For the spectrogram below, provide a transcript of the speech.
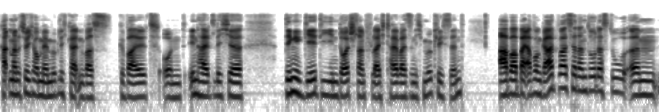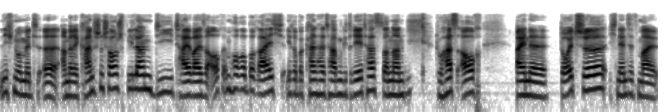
hat man natürlich auch mehr Möglichkeiten, was Gewalt und inhaltliche Dinge geht, die in Deutschland vielleicht teilweise nicht möglich sind. Aber bei Avantgarde war es ja dann so, dass du ähm, nicht nur mit äh, amerikanischen Schauspielern, die teilweise auch im Horrorbereich ihre Bekanntheit haben, gedreht hast, sondern mhm. du hast auch eine deutsche, ich nenne es jetzt mal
